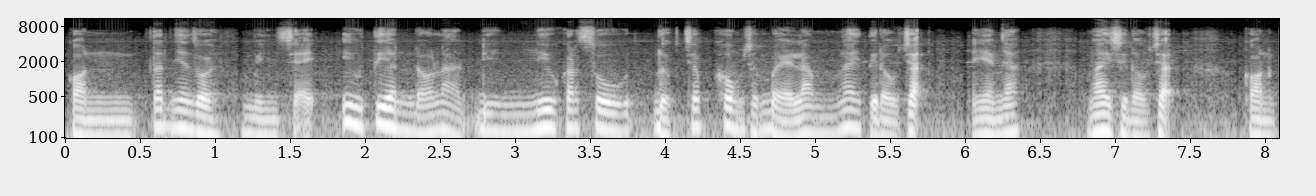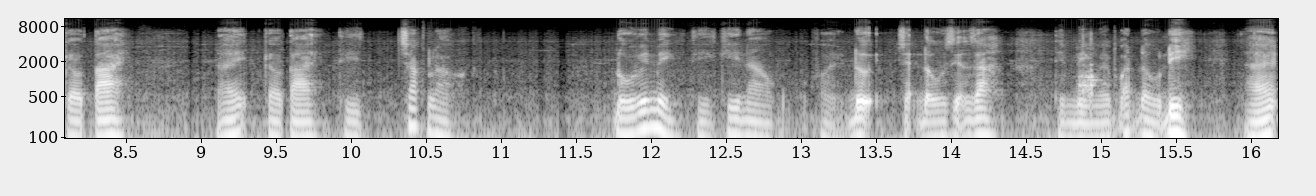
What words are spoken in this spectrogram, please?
Còn tất nhiên rồi, mình sẽ ưu tiên đó là đi Newcastle được chấp 0.75 ngay từ đầu trận, anh em nhé ngay từ đầu trận. Còn kèo tài, đấy, kèo tài thì chắc là đối với mình thì khi nào cũng phải đợi trận đấu diễn ra thì mình mới bắt đầu đi. Đấy,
